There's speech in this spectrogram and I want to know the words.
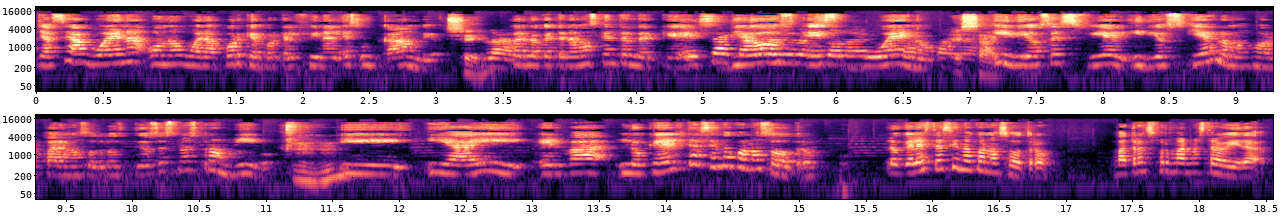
Ya sea buena o no buena, ¿por qué? Porque al final es un cambio. Sí. Claro. Pero lo que tenemos que entender que Dios es bueno. Y Dios es fiel y Dios quiere lo mejor para nosotros. Dios es nuestro amigo. Ujú. Y, y ahí Él va, lo que Él está haciendo con nosotros, lo que Él está haciendo con nosotros, va a transformar nuestra vida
